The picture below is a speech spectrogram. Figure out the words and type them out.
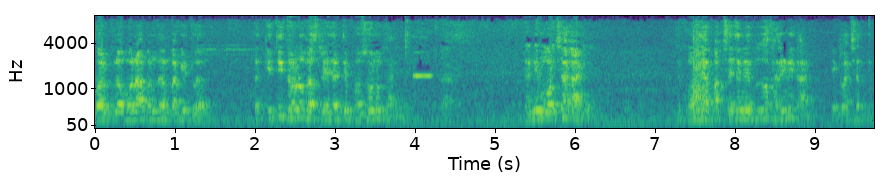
गोल्फ क्लबवर आपण जर बघितलं तर किती तरुण बसले ज्यांची फसवणूक झाली. त्यांनी मोर्चा काढले. ते कोणत्या पक्षाच्या नेतृत्वाखाली नाही काढ एक लक्षात घ्या.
